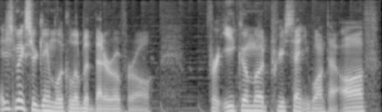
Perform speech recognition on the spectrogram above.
It just makes your game look a little bit better overall. For eco mode preset, you want that off.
